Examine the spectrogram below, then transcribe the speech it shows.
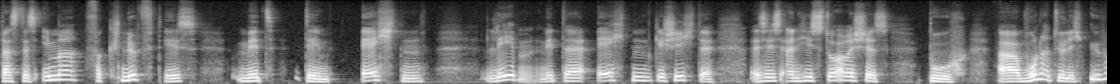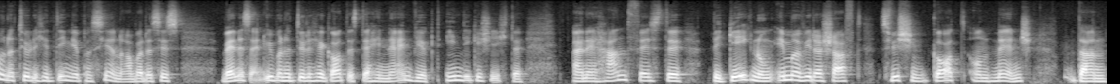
dass das immer verknüpft ist mit dem echten Leben, mit der echten Geschichte. Es ist ein historisches Buch, äh, wo natürlich übernatürliche Dinge passieren, aber das ist wenn es ein übernatürlicher Gott ist, der hineinwirkt in die Geschichte, eine handfeste Begegnung immer wieder schafft zwischen Gott und Mensch, dann,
